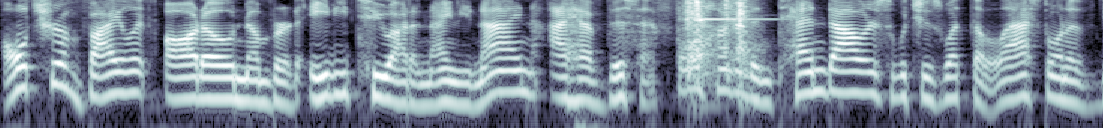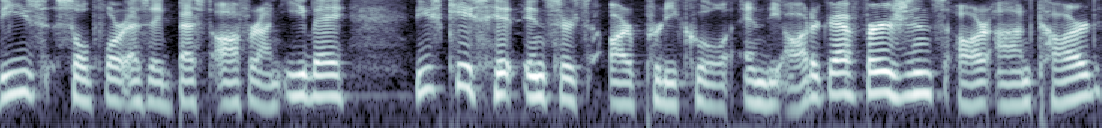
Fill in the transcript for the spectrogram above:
Ultraviolet Auto numbered 82 out of 99. I have this at $410, which is what the last one of these sold for as a best offer on eBay. These case hit inserts are pretty cool, and the autograph versions are on card.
